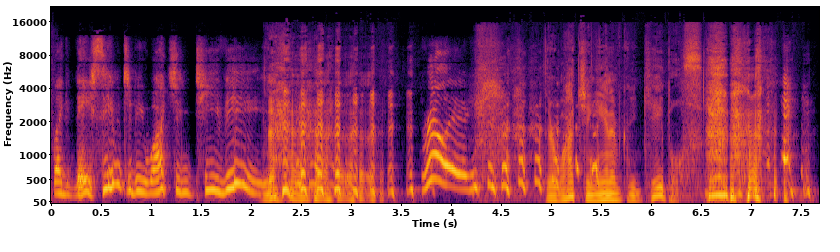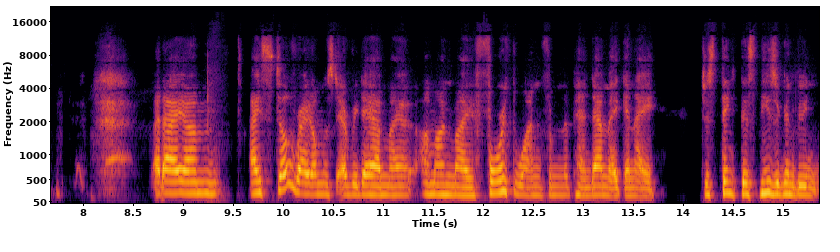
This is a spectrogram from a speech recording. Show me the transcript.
like they seem to be watching TV. Thrilling. They're watching Anne of Green Gables. but I um I still write almost every day. I'm my I'm on my fourth one from the pandemic, and I just think this these are going to be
